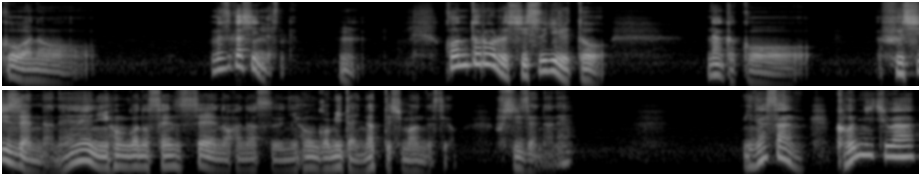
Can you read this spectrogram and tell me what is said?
構あの難しいんですね。うん。コントロールしすぎるとなんかこう不自然なね日本語の先生の話す日本語みたいになってしまうんですよ。不自然なね。皆さんこんにちは。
